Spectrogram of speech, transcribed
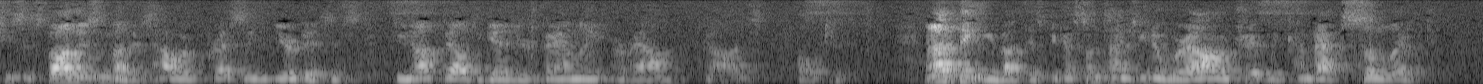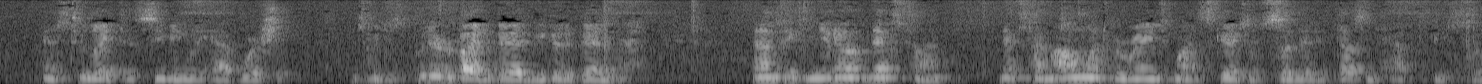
She says, Fathers and mothers, however pressing your business, do not fail to gather your family around God's altar. And I'm thinking about this because sometimes, you know, we're out on a trip and we come back so late. And it's too late to seemingly have worship. And so we just put everybody to bed and we go to bed. And I'm thinking, you know, next time, next time I want to arrange my schedule so that it doesn't have to be so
